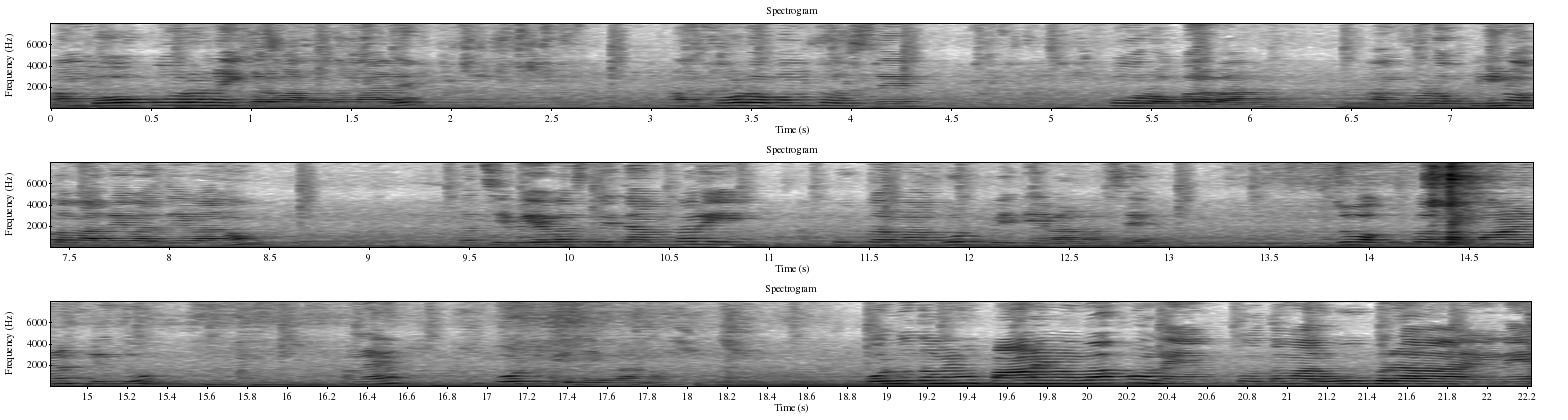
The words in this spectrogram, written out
આમ બહુ કોરો નહીં કરવાનો તમારે. આમ થોડો કમથો છે. કોરો કરવાનો આમ થોડો ભીનો તમારે રહેવા દેવાનો. પછી વ્યવસ્થિત આમ કરી કુકરમાં ગોઠવી દેવાનો છે. જો કુકરમાં પાણી નથી લીધું, અને ગોઠવી દેવાનો ઓલું તમે હું પાણીમાં વાપો ને, તો તમારું ઉભરાય ને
